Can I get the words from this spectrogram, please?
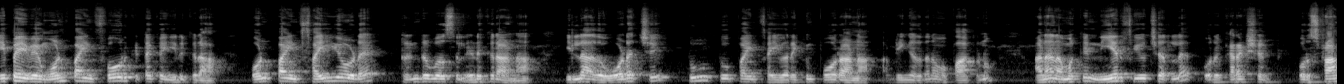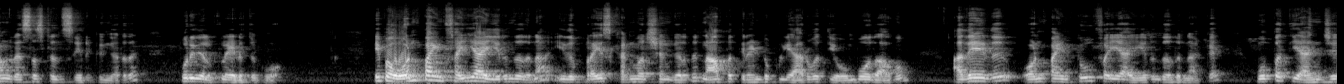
இப்போ இவன் ஒன் பாயிண்ட் ஃபோர் கிட்டக்க இருக்கிறான். ஒன் பாயிண்ட் ஃபைவோட ட்ரெண்ட் ரிவர்சல் எடுக்கிறானா? இல்லை அதை உடச்சி டூ டூ பாயிண்ட் ஃபைவ் வரைக்கும் போகிறானா அப்படிங்கிறத நம்ம பார்க்கணும். ஆனால் நமக்கு நியர் ஃபியூச்சரில் ஒரு கரெக்ஷன் ஒரு ஸ்ட்ராங் ரெசிஸ்டன்ஸ் இருக்குங்கிறத புரிதலுக்குள்ளே எடுத்துக்குவோம். இப்போ ஒன் பாயிண்ட் ஃபைவ் இருந்ததுன்னா இது ப்ரைஸ் கன்வர்ஷனுங்கிறது நாற்பத்தி ரெண்டு புள்ளி அறுபத்தி ஒம்போதாகும் அதே இது ஒன் பாயிண்ட் டூ ஃபைவ் இருந்ததுனாக்க முப்பத்தி அஞ்சு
